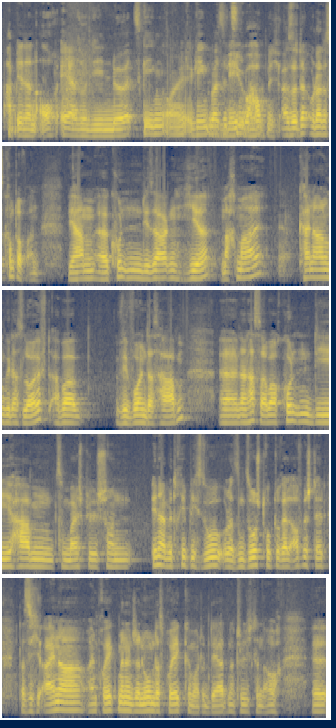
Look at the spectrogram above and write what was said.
Habt ihr dann auch eher so die Nerds gegen, gegenüber sitzen? Nee, überhaupt nicht. Also da, oder das kommt drauf an. Wir haben äh, Kunden, die sagen, hier, mach mal. Keine Ahnung, wie das läuft, aber wir wollen das haben. Äh, dann hast du aber auch Kunden, die haben zum Beispiel schon innerbetrieblich so oder sind so strukturell aufgestellt, dass sich einer, ein Projektmanager nur um das Projekt kümmert. Und der hat natürlich dann auch äh,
